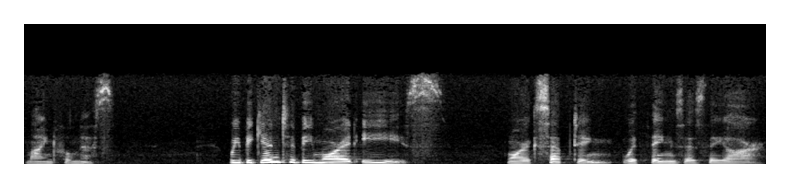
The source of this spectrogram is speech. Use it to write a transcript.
mindfulness. We begin to be more at ease, more accepting with things as they are,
